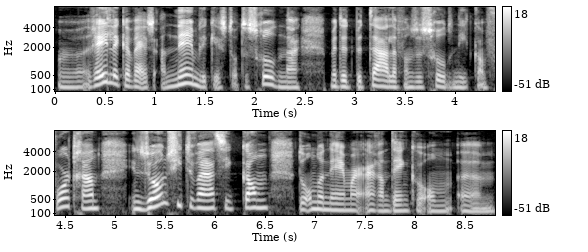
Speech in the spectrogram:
een redelijke wijze aannemelijk is dat de schuldenaar met het betalen van zijn schulden niet kan voortgaan. In zo'n situatie kan de ondernemer eraan denken om um,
